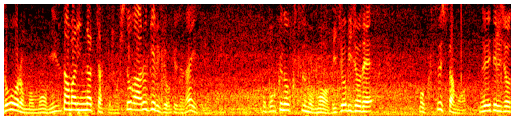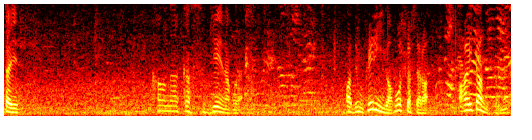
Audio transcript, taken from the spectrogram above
道路ももう水たまりになっちゃってもう人が歩ける状況じゃないですねもう僕の靴ももうびちょびちょでもう靴下も濡れてる状態です。なかなかすげえなこれ。あでもフェリーがもしかしたら開いたんですよね。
